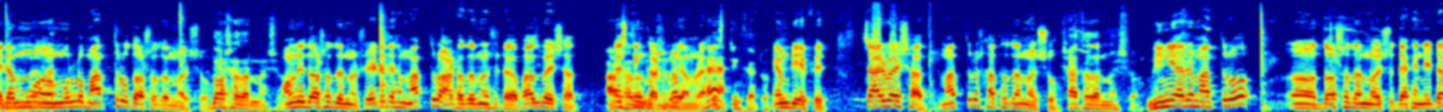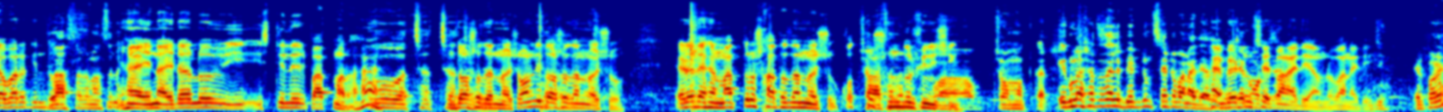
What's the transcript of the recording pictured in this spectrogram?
এটা মূল্য মাত্র দশ হাজার নয়শো দশ হাজার নয়শো অনলি দশ হাজার নয়শো এটা দেখেন মাত্র আট হাজার নয়শো টাকা পাঁচ বাই সাত টেস্টিং খাট বলি আমরা হ্যাঁ এমডিএফ এর চার বাই সাত মাত্র সাত হাজার নয়শো সাত হাজার নয়শো ভিনিয়ারে মাত্র দশ হাজার নয়শো দেখেন এটা আবার কিন্তু হ্যাঁ না এটা হলো স্টিলের পাতমারা হ্যাঁ ও আচ্ছা আচ্ছা দশ হাজার নয়শো অনলি দশ হাজার নয়শো এটা দেখেন মাত্র সাত হাজার নয়শো কত সুন্দর ফিনিশিং চমৎকার এগুলোর সাথে চাইলে বেডরুম সেটও বানাই দেওয়া হ্যাঁ বেডরুম সেট বানাই দিই আমরা বানাই দিই এরপরে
